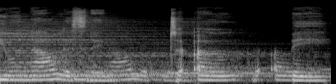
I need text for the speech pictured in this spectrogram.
You are now listening to OBE.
